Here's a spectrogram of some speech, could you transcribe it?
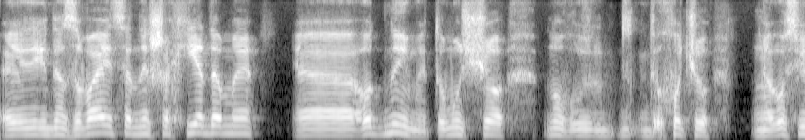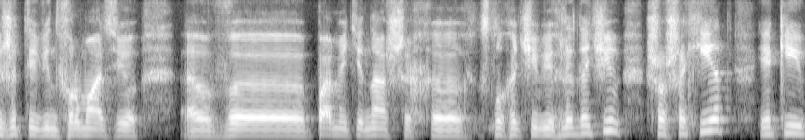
і називається не шахедами одними, тому що ну хочу е, освіжити в інформацію е, в е, пам'яті наших е, слухачів і глядачів, що шахет, який е,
